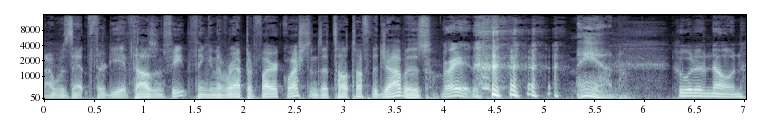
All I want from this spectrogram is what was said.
I was at 38,000 feet thinking of rapid fire questions. That's how tough the job is. Right. Man. Who would have known?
